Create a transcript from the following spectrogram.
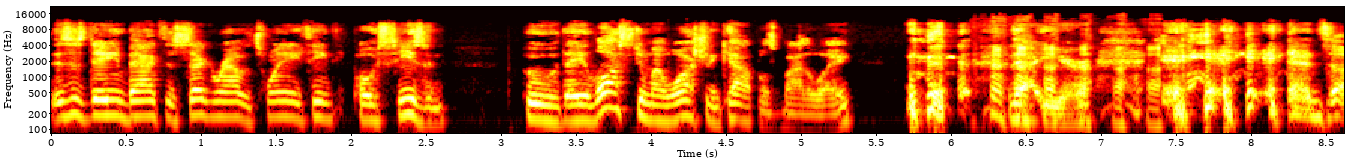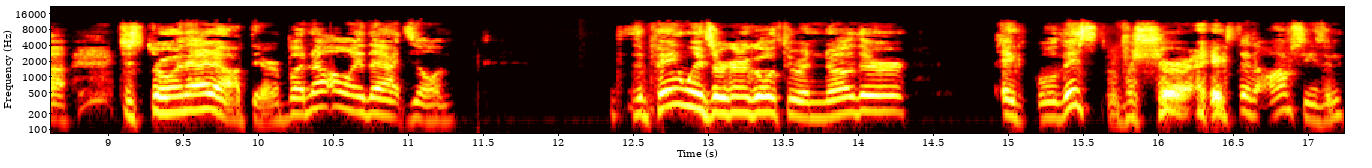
This is dating back to the second round of the 2018 postseason, who they lost to my Washington Capitals, by the way, that year. and uh, just throwing that out there. But not only that, Dylan, the Penguins are going to go through another, well, this for sure, extended offseason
